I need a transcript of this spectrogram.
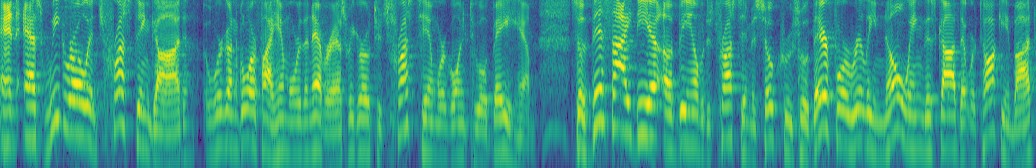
And as we grow in trusting God, we're going to glorify Him more than ever. As we grow to trust Him, we're going to obey Him. So, this idea of being able to trust Him is so crucial. Therefore, really knowing this God that we're talking about,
